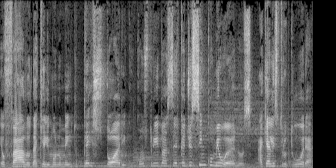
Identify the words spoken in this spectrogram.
Eu falo daquele monumento pré-histórico construído há cerca de 5 mil anos. Aquela estrutura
